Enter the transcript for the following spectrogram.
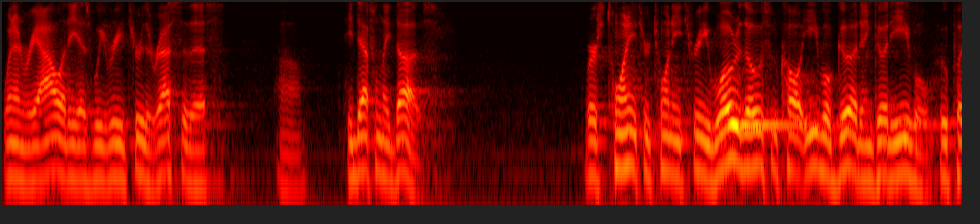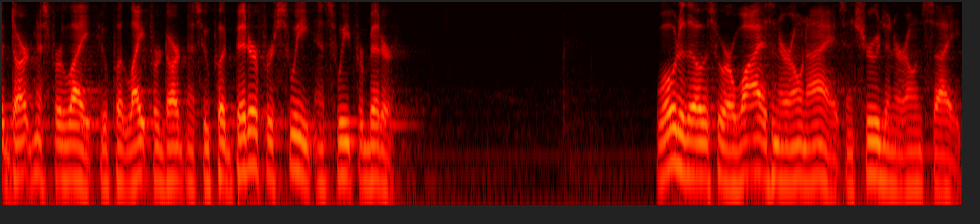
When in reality, as we read through the rest of this, uh, he definitely does. Verse 20 through 23 Woe to those who call evil good and good evil, who put darkness for light, who put light for darkness, who put bitter for sweet and sweet for bitter. Woe to those who are wise in their own eyes and shrewd in their own sight.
